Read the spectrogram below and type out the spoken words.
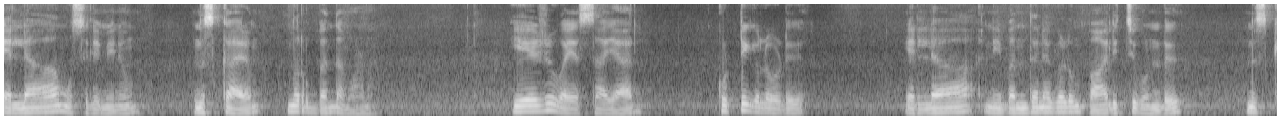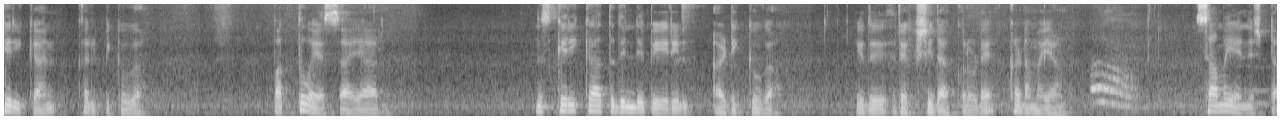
എല്ലാ മുസ്ലിമിനും നിസ്കാരം നിർബന്ധമാണ്. ഏഴ് വയസ്സായാൽ കുട്ടികളോട് എല്ലാ നിബന്ധനകളും പാലിച്ചുകൊണ്ട് നിസ്കരിക്കാൻ കൽപ്പിക്കുക. പത്ത് വയസ്സായാൽ നിസ്കരിക്കാത്തതിന്റെ പേരിൽ അടിക്കുക. ഇത് രക്ഷിതാക്കളുടെ കടമയാണ്. സമയനിഷ്ഠ.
